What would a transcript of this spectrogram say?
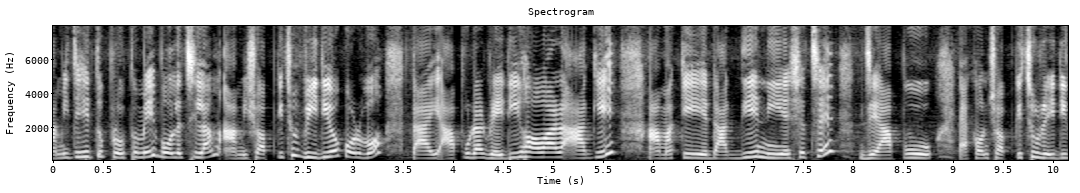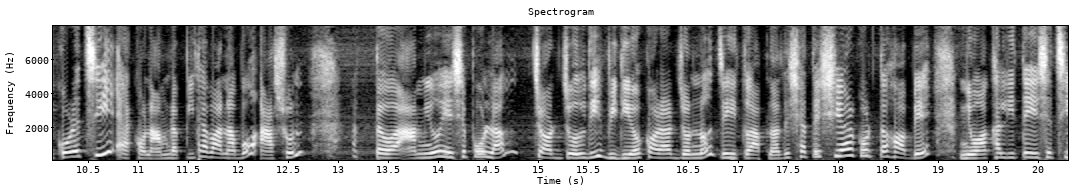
আমি যেহেতু প্রথমেই বলেছিলাম, আমি সব কিছু ভিডিও করব, তাই আপুরা রেডি হওয়ার আগে আমাকে ডাক দিয়ে নিয়ে এসেছে যে, আপু, এখন সব কিছু রেডি করেছি, এখন আমরা পিঠা বানাবো, আসুন। তো আমিও এসে পড়লাম। চট জলদি ভিডিও করার জন্য যেহেতু আপনাদের সাথে শেয়ার করতে হবে। নোয়াখালীতে এসেছি,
